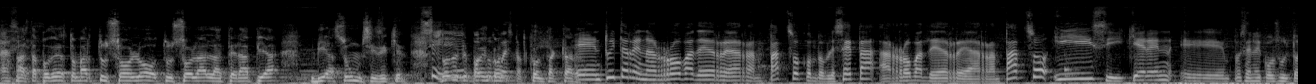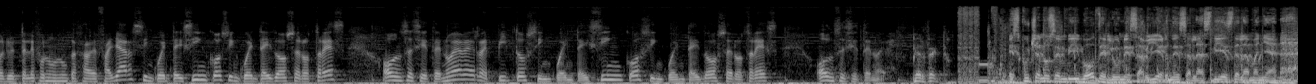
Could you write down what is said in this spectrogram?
Así hasta es. podrías tomar tú solo o tú sola la terapia vía Zoom, si se quiere. Sí, ¿Dónde te por pueden con- contactar? En Twitter en arroba DRA Rampazzo con doble Z, arroba DRA Rampazzo. Y si quieren, eh, pues en el consultorio, el teléfono nunca sabe fallar, 55 5203 1179. Repito, 55 5203 1179. Perfecto. Escúchanos en vivo de lunes a viernes a las 10 de la mañana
